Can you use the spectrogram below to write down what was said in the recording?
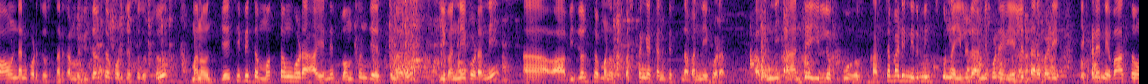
బాగుండని కూడా చూస్తున్నారు. కానీ విజువల్స్లో కూడా చూసుకోవచ్చు. మనం జేసీబీతో మొత్తం కూడా అవన్నీ ధ్వంసం చేస్తున్నారు. ఇవన్నీ కూడా ఆ విజువల్స్లో మనం స్పష్టంగా కనిపిస్తుంది అవన్నీ కూడా. అవన్నీ అంటే ఇల్లు కష్టపడి నిర్మించుకున్న ఇల్లులు అన్నీ కూడా ఏళ్ళు తరబడి ఎక్కడే నివాసం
